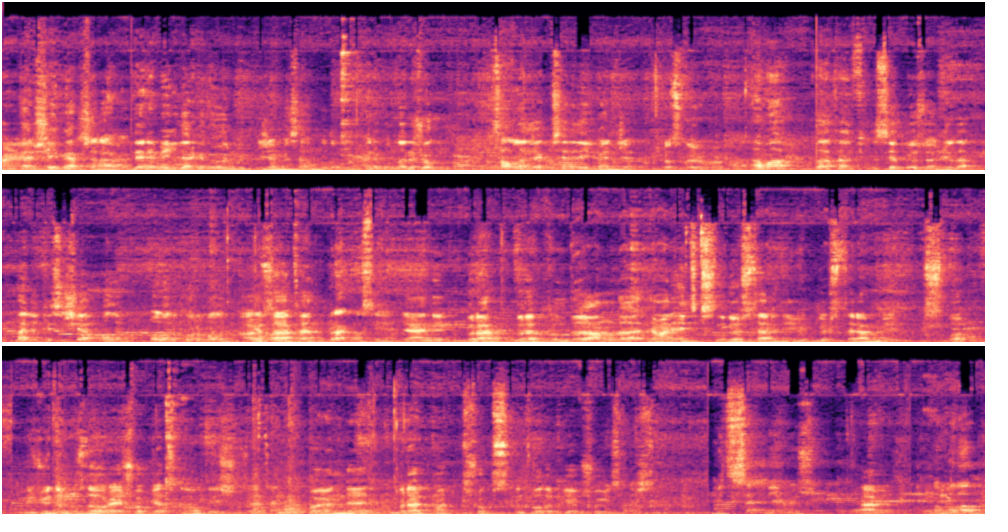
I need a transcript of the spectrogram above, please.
Aynen. Yani şey mi yapacaksın abi? Denemeye giderken öğün mü yükleyeceğim mesela anladın mı? Hani bunları çok sallanacak bir sene değil bence. Katılıyorum abi. Ama zaten fitness yapıyorsa önceden bence kesin şey yapmalı. Olanı korumalı. Abi Yaparak. zaten Bırakmasın yani. Yani bırak, bırakıldığı anda hemen etkisini gösterdiği gösteren bir spor. Vücudumuz da oraya çok yatkın olduğu için zaten o yönde bırakmak çok sıkıntı olabiliyor çoğu insan için. Bitse diyemiyorsun. Abi Kapalı aldım.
